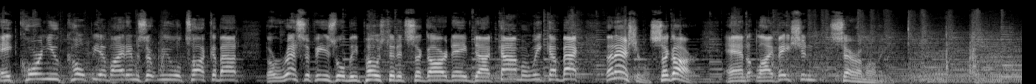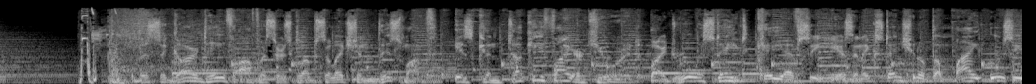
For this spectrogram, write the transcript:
a cornucopia of items that we will talk about. The recipes will be posted at cigardave.com when we come back. The National Cigar and Libation Ceremony. The Cigar Dave Officers Club selection this month is Kentucky Fire Cured by Drew Estate. KFC is an extension of the My Uzi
